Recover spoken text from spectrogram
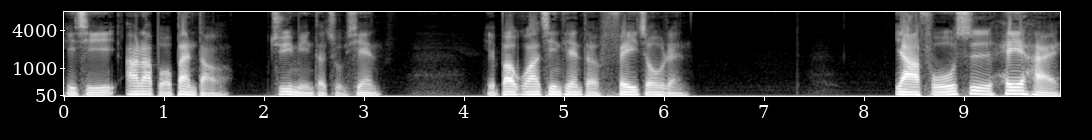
以及阿拉伯半岛居民的祖先，也包括今天的非洲人。雅弗是黑海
